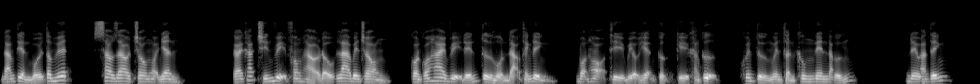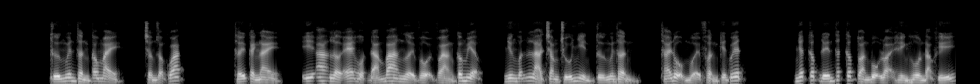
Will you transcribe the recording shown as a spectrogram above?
đám tiền bối tâm huyết, sao giao cho ngoại nhân? Cái khác chín vị phong hào đấu la bên trong còn có hai vị đến từ hồn đạo thánh đỉnh, bọn họ thì biểu hiện cực kỳ kháng cự, khuyên từ nguyên thần không nên đáp ứng. Đều an tĩnh. Thứ nguyên thần cao mày, trầm dọ quát. Thấy cảnh này iale hột đám ba người vội vàng cấm miệng, nhưng vẫn là chăm chú nhìn từ nguyên thần, thái độ mười phần kiên quyết. Nhất cấp đến thất cấp toàn bộ loại hình hồn đạo khí,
